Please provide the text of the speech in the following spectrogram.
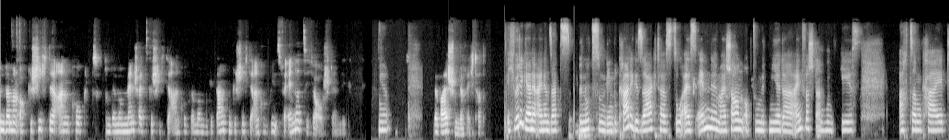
finde, wenn man auch Geschichte anguckt und wenn man Menschheitsgeschichte anguckt, wenn man Gedankengeschichte anguckt, wie es verändert sich ja auch ständig. Ja. Wer weiß schon, wer recht hat. Ich würde gerne einen Satz benutzen, den du gerade gesagt hast, so als Ende. Mal schauen, ob du mit mir da einverstanden gehst. Achtsamkeit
